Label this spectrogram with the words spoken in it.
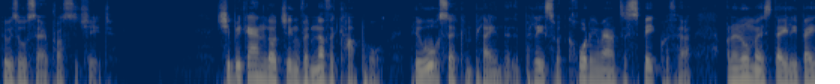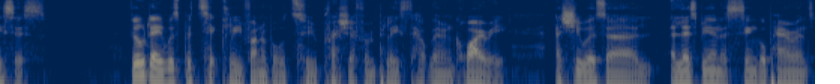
who was also a prostitute. She began lodging with another couple who also complained that the police were calling around to speak with her on an almost daily basis. Vilday was particularly vulnerable to pressure from police to help their inquiry, as she was a, a lesbian, a single parent,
